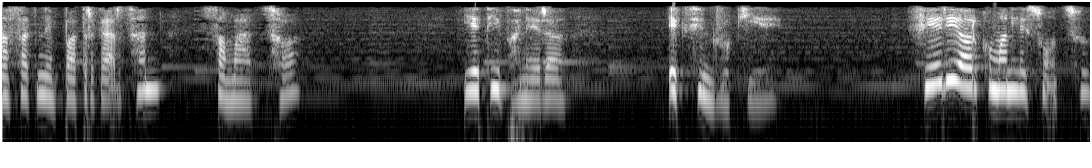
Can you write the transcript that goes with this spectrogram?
नसक्ने पत्रकार छन् समाज छ। यति भनेर एकछिन रोकिए। फेरि अर्को मनले सोच्छु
